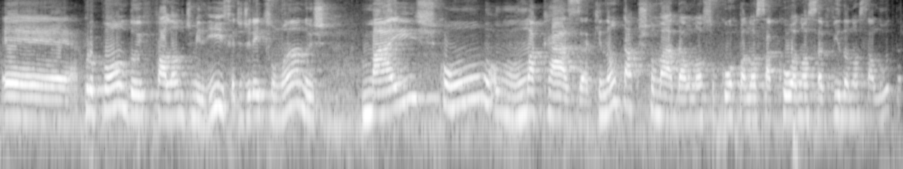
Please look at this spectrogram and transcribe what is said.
é, propondo e falando de milícia, de direitos humanos, mas com uma casa que não está acostumada ao nosso corpo, à nossa cor, à nossa vida, à nossa luta.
